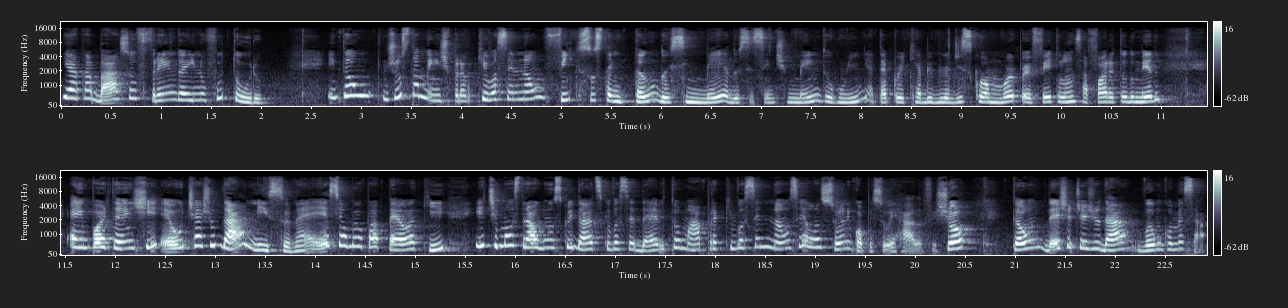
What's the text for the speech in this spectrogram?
e acabar sofrendo aí no futuro. Então, justamente para que você não fique sustentando esse medo, esse sentimento ruim, até porque a Bíblia diz que o amor perfeito lança fora todo medo, é importante eu te ajudar nisso, né? Esse é o meu papel aqui e te mostrar alguns cuidados que você deve tomar para que você não se relacione com a pessoa errada, fechou? Então, deixa eu te ajudar, vamos começar.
